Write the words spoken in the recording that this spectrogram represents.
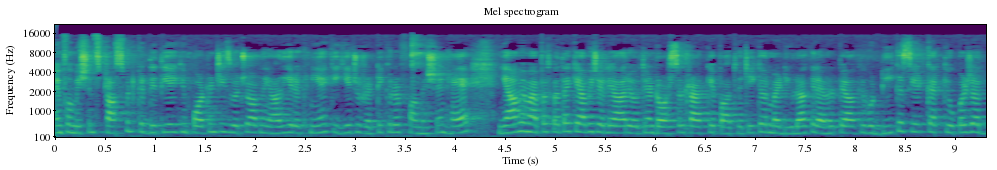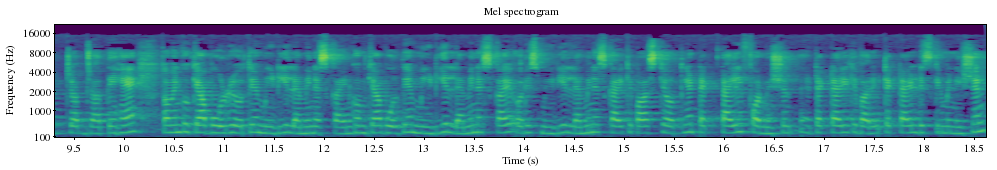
इन्फॉर्मेशन ट्रांसमिट कर देती है, एक इंपॉर्टेंट चीज़ बच्चों, आपने याद ये रखनी है कि ये जो रेटिकुलर फॉर्मेशन है यहाँ पे हमारे पास पता है क्या भी चले आ रहे होते हैं डॉर्सल ट्रैक के पाथ ठीक है? और मेड्यूला के लेवल पे आके वो डी कसेट करके ऊपर जब जब जाते हैं तो हम इनको क्या बोल रहे होते हैं? मीडियल लेमिन स्काई इनको हम क्या बोलते हैं? मीडियल लेमिन स्काई और इस मीडियल लेमिन स्काई के पास क्या होती है? टेक्टाइल फॉर्मेशन टेक्टाइल के बारे टेक्टाइल डिस्क्रिमिनेशन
